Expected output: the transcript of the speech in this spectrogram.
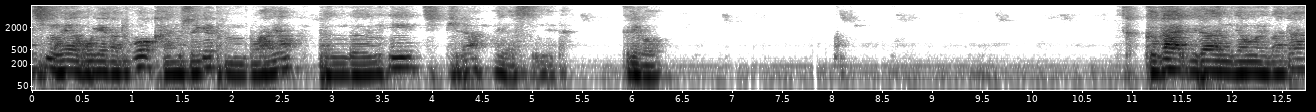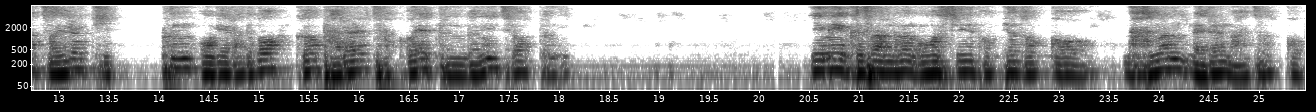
친 후에 옥에 가두고 간수에게 분부하여 든든히 지키라 하였습니다. 그리고 그가 이러한 영을 받아 저희를 깊은 옥에 가두고 그 발을 잡고에 든든히 지었더니 이미 그 사람들은 옷이 벗겨졌고 많은 매를 맞았고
